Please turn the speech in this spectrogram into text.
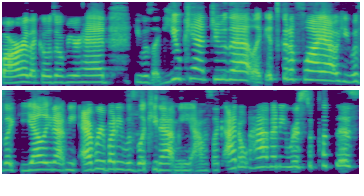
bar that goes over your head. He was like you can't do that like it's gonna fly out. He was like yelling at me. Everybody was looking at me. I was like i don't have anywhere to put this.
